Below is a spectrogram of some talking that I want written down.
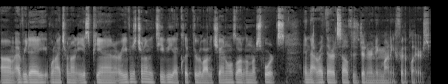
Um, every day when I turn on ESPN or even just turn on the TV, I click through a lot of channels. A lot of them are sports, and that right there itself is generating money for the players.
